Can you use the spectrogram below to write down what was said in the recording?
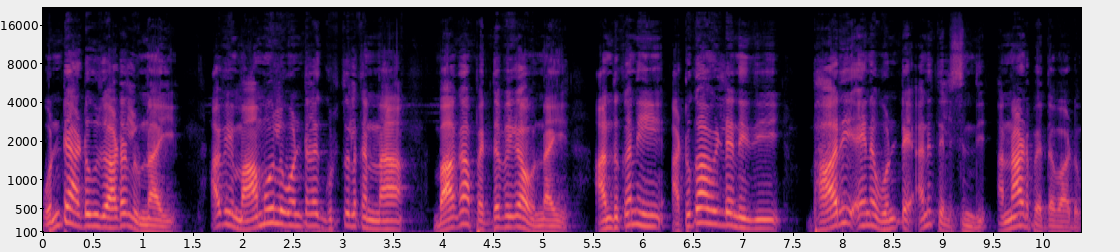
ఒంటె అడుగుజాడలున్నాయి. అవి మామూలు ఒంటెల గుర్తుల కన్నా బాగా పెద్దవిగా ఉన్నాయి. అందుకని అటుగా వెళ్ళనిది భారీ అయిన ఒంటె అని తెలిసింది అన్నాడు పెద్దవాడు.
